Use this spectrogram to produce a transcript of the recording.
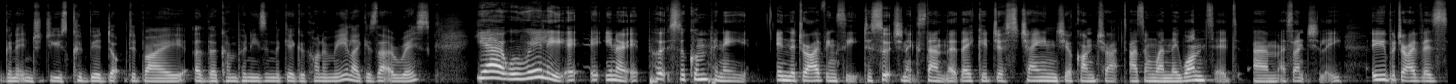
are going to introduce could be adopted by other companies in the gig economy. Like, is that a risk? Yeah, well, really, it, it, you know, it puts the company in the driving seat to such an extent that they could just change your contract as and when they wanted, um, essentially. Uber drivers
